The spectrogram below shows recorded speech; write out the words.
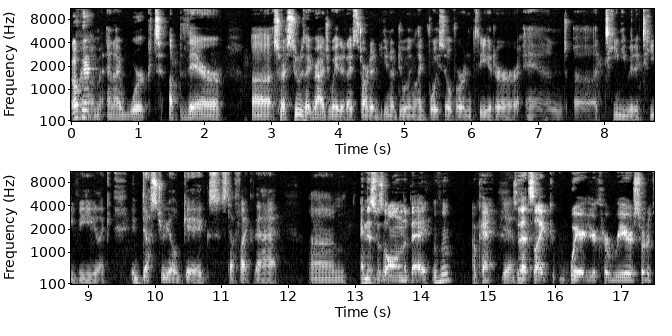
Okay. Um, and I worked up there. Uh, so as soon as I graduated, I started, you know, doing like voiceover in theater and uh, a teeny bit of TV, like industrial gigs, stuff like that. Um, And this was all in the Bay. Mhm. Okay. Yeah. So that's like where your career sort of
